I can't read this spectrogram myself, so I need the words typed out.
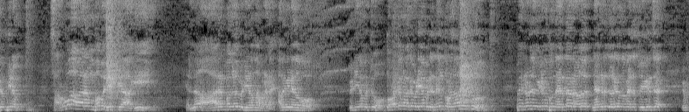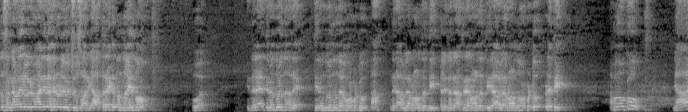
ഗംഭീരം. സർവ ആരംഭ പരിത്യാഗി എല്ലാ ആരംഭങ്ങളും വെടിയണം എന്നാ പറയണേ. അതെങ്ങനെയാണപ്പോ വെടിയാൻ പറ്റുമോ തുടക്കങ്ങളൊക്കെ വെടിയാൻ പറ്റും എന്തെങ്കിലും തുടങ്ങാതെ പറ്റുമോ ഇപ്പൊ എന്നോട് ചോദിക്കണം ഇപ്പൊ നേരത്തെ ഒരാൾ ഞാൻ ഇങ്ങോട്ട് കയറി വന്നപ്പോ എന്നെ സ്വീകരിച്ച് ഇവിടുത്തെ സംഘാടകരിൽ ഒരു മാന്യത എന്നോട് ചോദിച്ചു സാർ യാത്രയൊക്കെ നന്നായിരുന്നോ? ഓ ഇന്നലെ തിരുവനന്തപുരത്ത് അതെ തിരുവനന്തപുരത്ത് ഇന്നലെ പുറപ്പെട്ടു. ആ ഇന്ന് രാവിലെ എറണാകുളത്ത് എത്തി അല്ലെ ഇന്നലെ രാത്രി എറണാകുളത്ത് എത്തി രാവിലെ എറണാകുളത്ത് പുറപ്പെട്ടു ഇവിടെ എത്തി. അപ്പൊ നോക്കൂ ഞാൻ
